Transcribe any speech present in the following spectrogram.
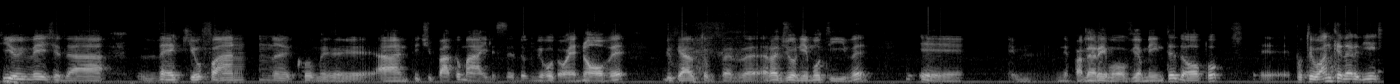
Io invece da vecchio fan, come ha anticipato Miles, il mio voto è 9, più che altro per ragioni emotive, e, e ne parleremo ovviamente dopo. Eh, potevo anche dare 10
